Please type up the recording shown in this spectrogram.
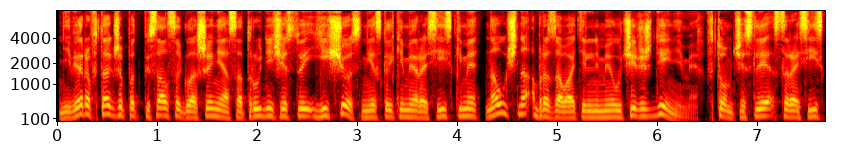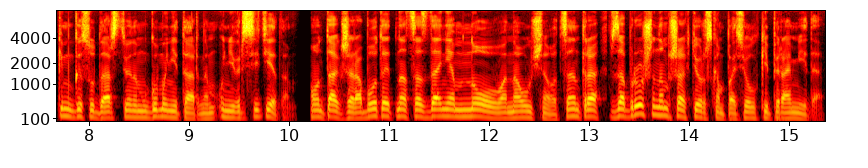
Неверов также подписал соглашение о сотрудничестве еще с несколькими российскими научно-образовательными учреждениями, в том числе с Российским государственным гуманитарным университетом. Он также работает над созданием нового научного центра в заброшенном шахтерском поселке Пирамида.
